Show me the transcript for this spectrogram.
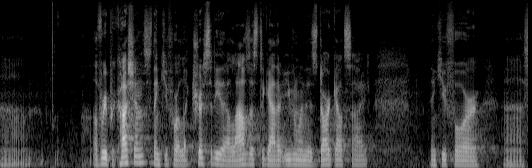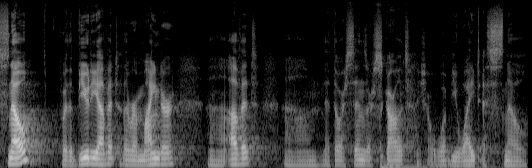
um, of repercussions. Thank you for electricity that allows us to gather even when it is dark outside. Thank you for uh, snow, for the beauty of it, the reminder uh, of it, um, that though our sins are scarlet, they shall be white as snow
